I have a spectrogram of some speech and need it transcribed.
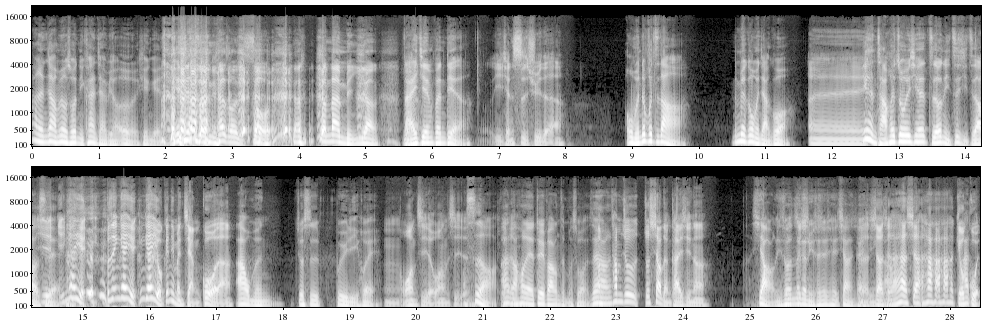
那人家有没有说你看起来比较饿，先给你？你 那时候你那时候很瘦，像 像难民一样。哪一间分店啊？以前市区的、啊，我们都不知道啊，你没有跟我们讲过。呃，你很常会做一些只有你自己知道的事，应该也 不是，应该也应该有跟你们讲过啦。啊。我们就是不予理会，嗯，忘记了，忘记了。是哦，啊，然后呢，对方怎么说？这样、啊、他们就就笑得很开心呢、啊。笑，你说那个女生就笑很开心，笑笑，她笑，哈哈哈，给我滚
